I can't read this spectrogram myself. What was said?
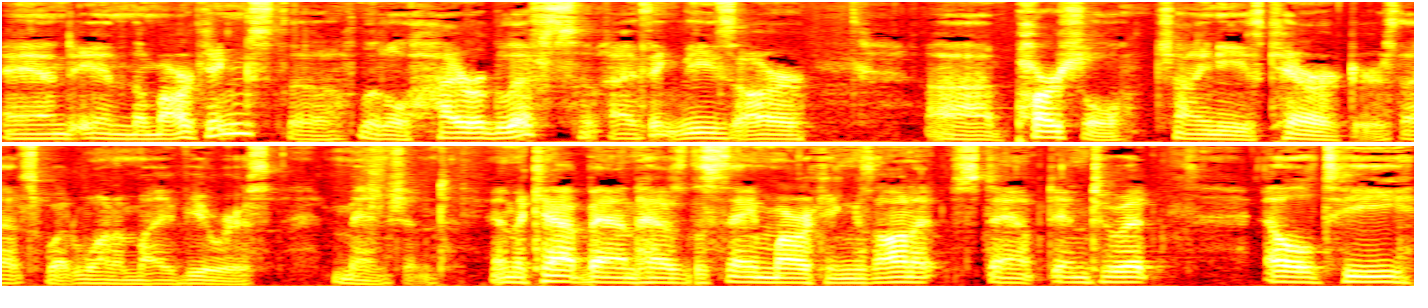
and in the markings, the little hieroglyphs. I think these are uh, partial Chinese characters. That's what one of my viewers mentioned. And the cap band has the same markings on it, stamped into it. LT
